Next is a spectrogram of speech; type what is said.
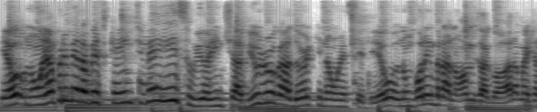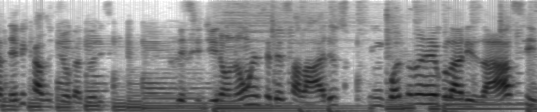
eu, não é a primeira vez que a gente vê isso, viu? A gente já viu jogador que não recebeu. Eu não vou lembrar nomes agora, mas já teve casos de jogadores que decidiram não receber salários enquanto não regularizasse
